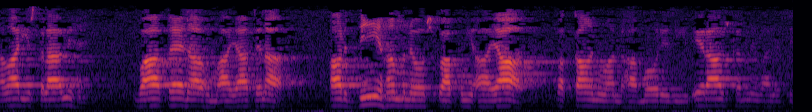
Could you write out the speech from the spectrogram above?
ہماری اصطلاح میں ہیں بات نہ ہم آیات اور دی ہم نے اس کو اپنی آیات۔ پکان مور اعراض کرنے والے تھے۔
